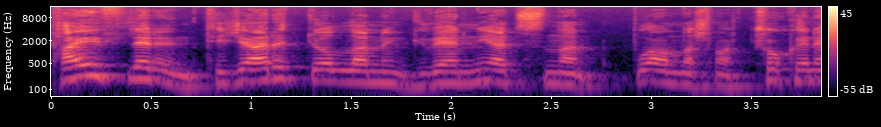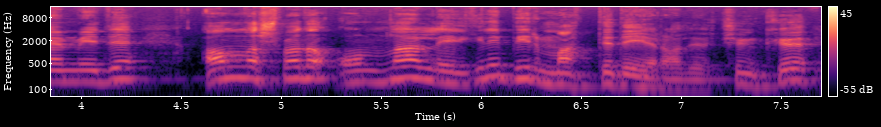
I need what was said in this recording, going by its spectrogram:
Taiflerin ticaret yollarının güvenliği açısından bu anlaşma çok önemliydi. Anlaşmada onlarla ilgili bir madde de yer alıyor. Çünkü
